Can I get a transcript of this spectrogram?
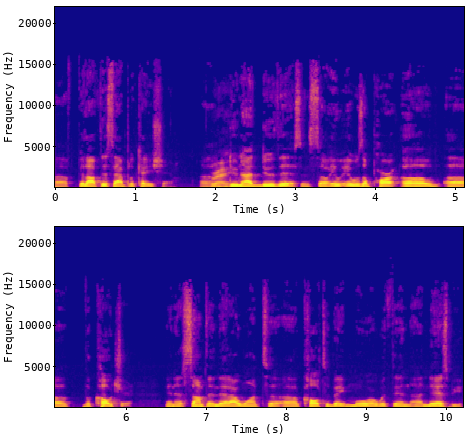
uh, fill out this application. Uh, right. Do not do this. And so it, it was a part of uh, the culture. And it's something that I want to uh, cultivate more within uh.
